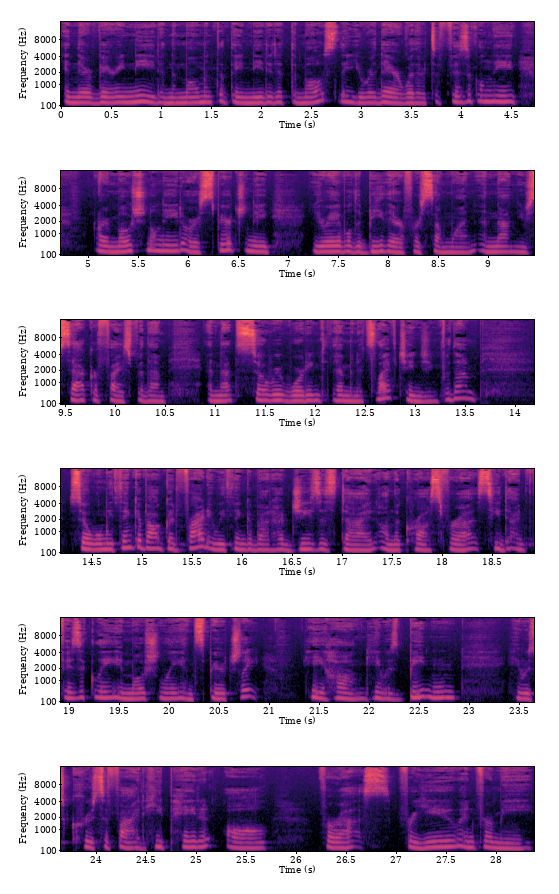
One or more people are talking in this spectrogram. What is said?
in their very need, in the moment that they needed it the most, that you were there, whether it's a physical need or emotional need or a spiritual need, you're able to be there for someone and then you sacrifice for them. And that's so rewarding to them and it's life changing for them. So when we think about Good Friday, we think about how Jesus died on the cross for us. He died physically, emotionally, and spiritually. He hung, he was beaten, he was crucified. He paid it all for us, for you and for me,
